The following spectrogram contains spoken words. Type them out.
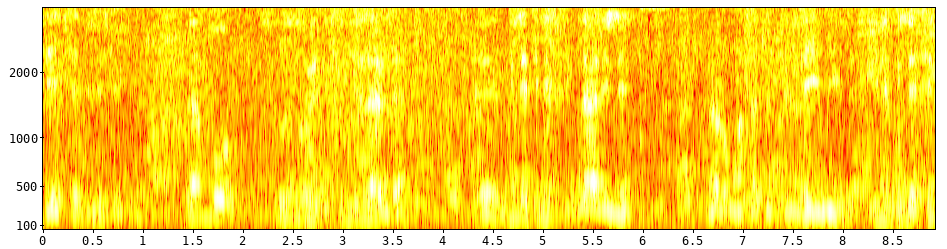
tesis edilecektir. Ben bu duygu ve düşüncelerle e, milletin istiklalini merhum Atatürk'ün deyimiyle yine milletin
